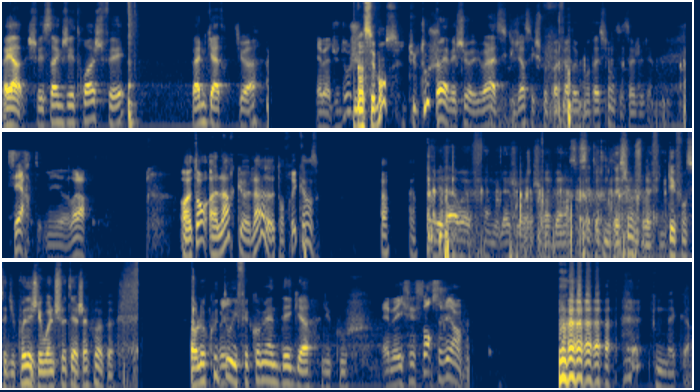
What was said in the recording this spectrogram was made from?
Regarde, je fais 5 G3, je fais 24, tu vois. Eh ben, tu touches. Bah c'est bon, tu le touches. Ouais mais je, voilà, ce que je veux dire c'est que je peux pas faire d'augmentation, c'est ça que je veux dire. Certes, mais euh, voilà. En même temps, à l'arc, là, t'en ferais 15. Mais là ouais, non, mais là j'aurais balancé cette augmentation, j'aurais fait défoncer du poney, je l'ai one-shoté à chaque fois quoi. Alors le couteau Oui. il fait combien de dégâts du coup Eh ben, il fait force G1. D'accord.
